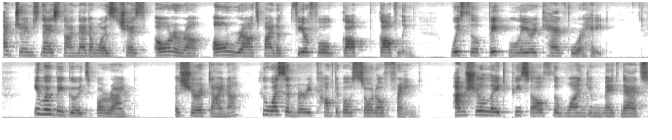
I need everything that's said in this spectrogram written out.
I dreamed last night that I was chased all around, all around by the fearful gob goblin with a big layer cake for a head. It will be good, all right, assured Diana, who was a very comfortable sort of friend. I'm sure late piece of the one you made that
